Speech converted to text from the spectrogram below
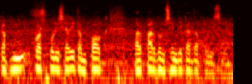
cap cos policial i tampoc per part d'un sindicat de policia.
